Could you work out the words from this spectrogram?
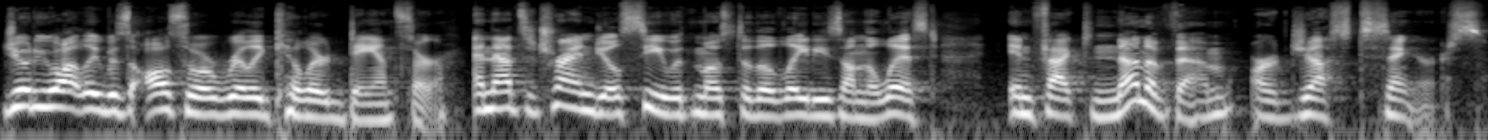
Jody Watley was also a really killer dancer, and that's a trend you'll see with most of the ladies on the list. In fact, none of them are just singers.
